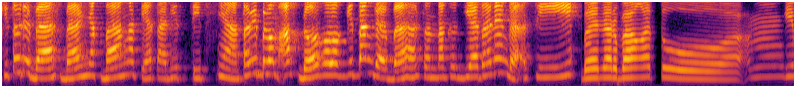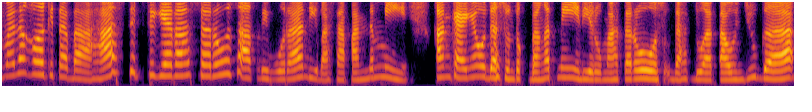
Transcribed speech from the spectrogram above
Kita udah bahas banyak banget ya tadi tipsnya. Tapi belum afdol kalau kita nggak bahas tentang kegiatannya nggak sih? Bener banget tuh. Hmm, gimana kalau kita bahas tips kegiatan seru saat liburan di masa pandemi? Kan kayaknya udah suntuk banget nih di rumah terus. Udah dua tahun juga,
